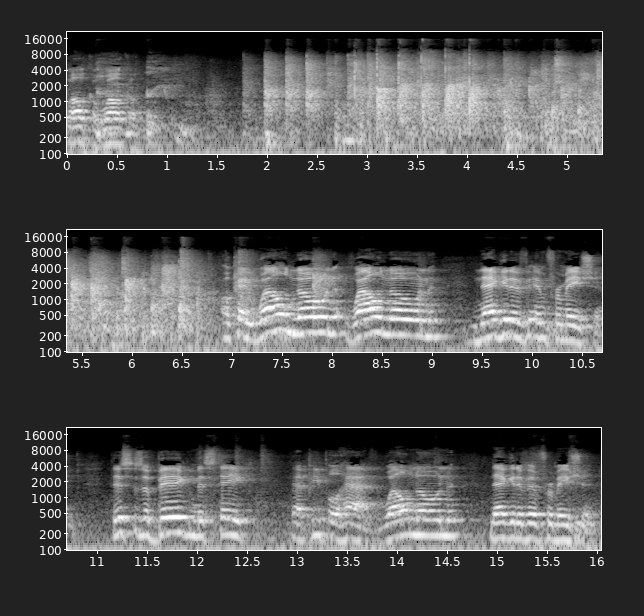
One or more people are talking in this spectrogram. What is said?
Welcome, welcome. Okay, well-known, well-known negative information. This is a big mistake that people have. Well-known negative information.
